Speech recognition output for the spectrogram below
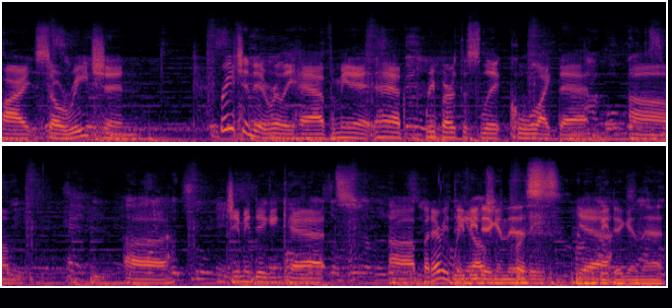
all right. So reaching, reaching didn't really have. I mean, it had Rebirth the Slick, cool like that. Um, uh, Jimmy digging cats, uh, but everything We be else digging this. Pretty, yeah, We be digging that.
